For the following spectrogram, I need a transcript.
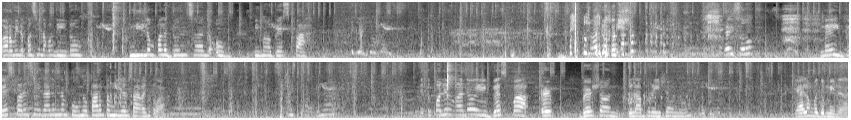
Parang may napansin ako dito. Hindi lang pala doon sa loob. May mga Vespa. Tignan nyo guys. guys, oh. May Vespa rin sa ilalim ng puno. Parang pamilyar sa akin to ah. Ito pala yung ano eh, Vespa Earth version, collaboration, no? Okay. Kaya lang madumi na.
